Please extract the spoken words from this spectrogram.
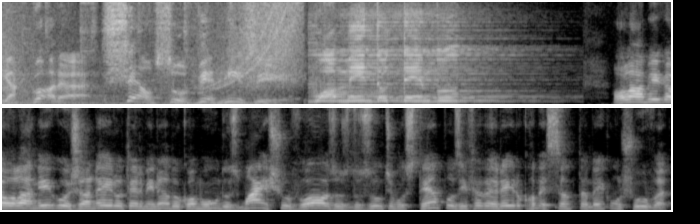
E agora, Celso Vernizzi. O aumento do tempo. Olá, amiga, olá, amigo. Janeiro terminando como um dos mais chuvosos dos últimos tempos e fevereiro começando também com chuva.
